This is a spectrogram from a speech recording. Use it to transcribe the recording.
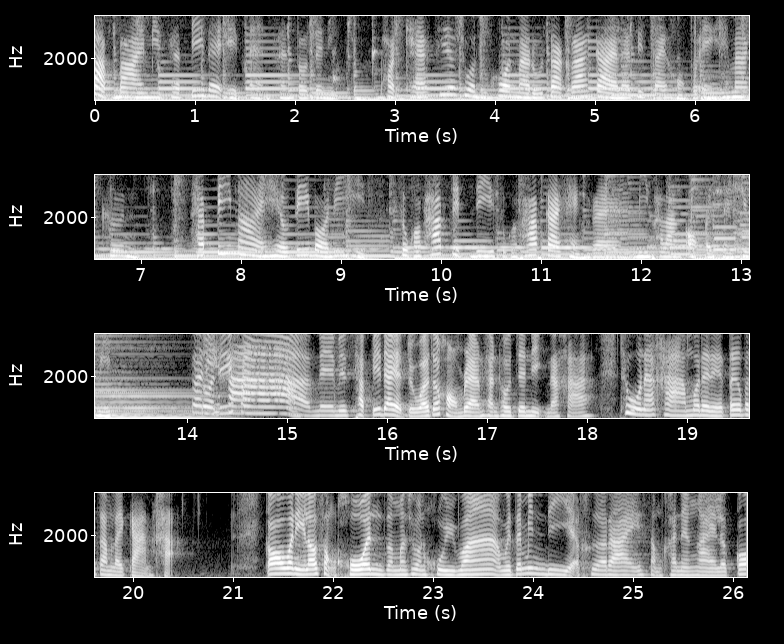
Club by Miss Happy Diet and Plantogenic พอดแคสต์ที่จะชวนทุกคนมารู้จักร่างกายและจิตใจของตัวเองให้มากขึ้น Happy Mind Healthy Body สุขภาพจิตดี สุขภาพกายแข็งแรง มีพลังออกไปใช้ชีวิต สวัสดีค่ะเมมิสแฮปปี้ไดเอทหรือว่าเจ้าของแบรนด์ Planogenic นะคะทูนะคะโมเดเลเตอร์ประจำรายการค่ะ ก็วันนี้เราสองคนจะมาชวนคุยว่าวิตามินดีอะคืออะไรสำคัญยังไง แล้วก็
